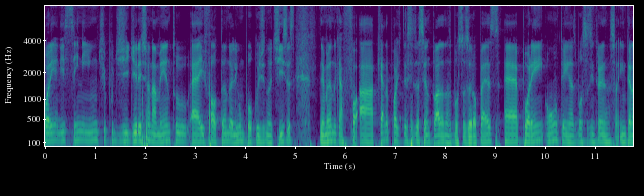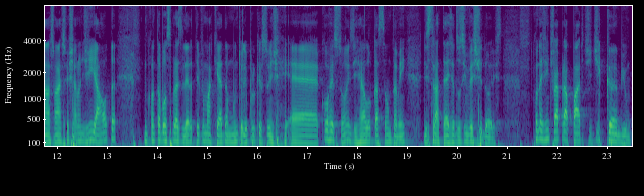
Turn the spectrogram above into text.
porém ali sem nenhum tipo de direcionamento é, e faltando ali um pouco de notícias. Lembrando que a, a queda pode ter sido acentuada nas bolsas europeias, é, porém ontem as bolsas interna internacionais fecharam de alta, enquanto a bolsa brasileira teve uma queda muito ali por questões de é, correções e realocação também de estratégia dos investidores. Quando a gente vai para a parte de câmbio,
